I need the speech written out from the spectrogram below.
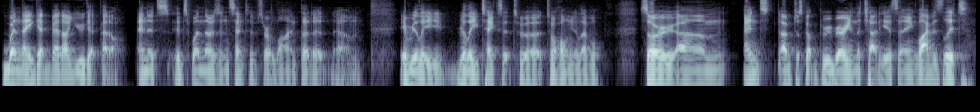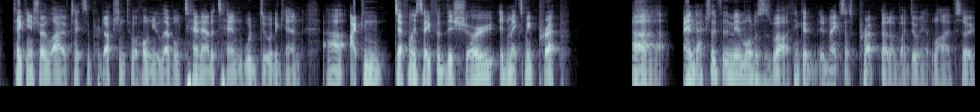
when they get better, you get better and it's it's when those incentives are aligned that it um, it really really takes it to a to a whole new level. So um, and I've just got Boobury in the chat here saying live is lit. Taking a show live takes the production to a whole new level. Ten out of ten would do it again. Uh, I can definitely say for this show, it makes me prep. Uh, and actually for the mere mortals as well. I think it, it makes us prep better by doing it live. So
